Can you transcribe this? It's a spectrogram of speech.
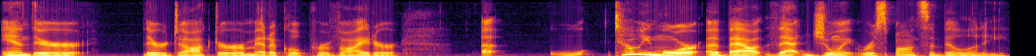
and their their doctor or medical provider. W- tell me more about that joint responsibility.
